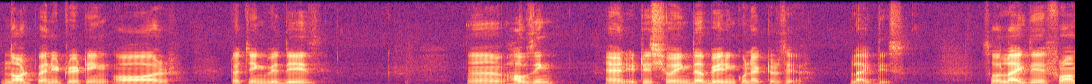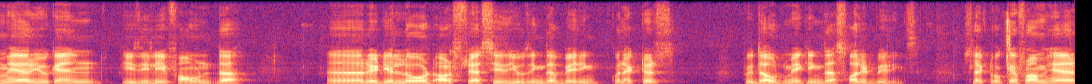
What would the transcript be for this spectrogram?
not penetrating or touching with these uh, housing and it is showing the bearing connectors here like this. So, like this from here you can easily found the uh, radial load or stresses using the bearing connectors without making the solid bearings. Select OK from here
